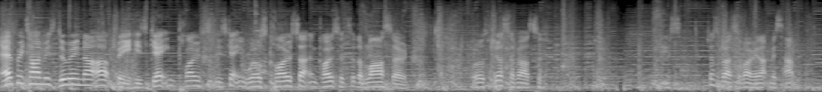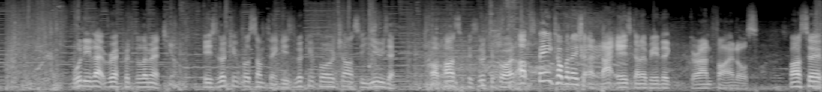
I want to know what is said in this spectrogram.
Every time he's doing that up B, he's getting close, he's getting Willz closer and closer to the blast zone. Will's just about to, miss, just about surviving that mishap. Will he let rip at the limit? He's looking for something. He's looking for a chance to use it. Well, Parsnip is looking for an up speed combination, and that is going to be the grand finals. Parsnip,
